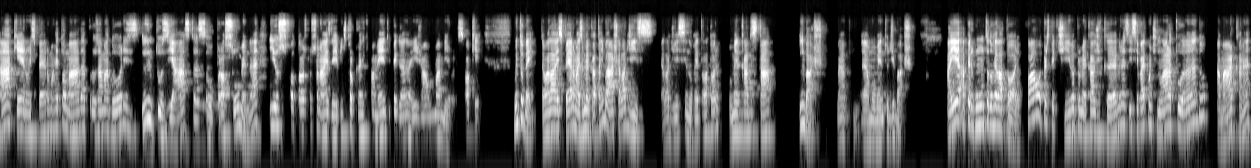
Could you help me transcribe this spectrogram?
a Canon espera uma retomada para os amadores entusiastas, ou prosumer, né? E os fotógrafos profissionais, de repente, trocando equipamento e pegando aí já uma mirrorless. Ok. Muito bem, então ela espera, mas o mercado está em baixa, ela diz. Ela disse no relatório, o mercado está em baixa, né? é o momento de baixa. Aí a pergunta do relatório: qual a perspectiva para o mercado de câmeras e se vai continuar atuando a marca, né?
